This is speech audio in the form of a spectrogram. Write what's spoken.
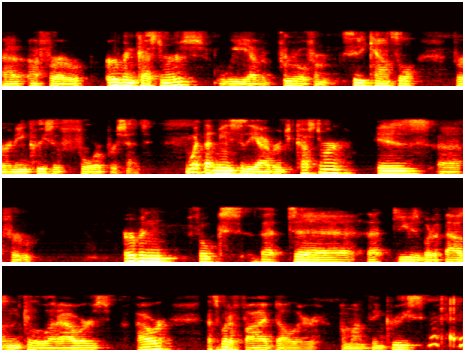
Uh, uh, for our urban customers, we have approval from City Council for an increase of 4%. What that means to the average customer is uh, for urban folks that uh, that use about thousand kilowatt hours of power, that's about a five dollar a month increase. Okay.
